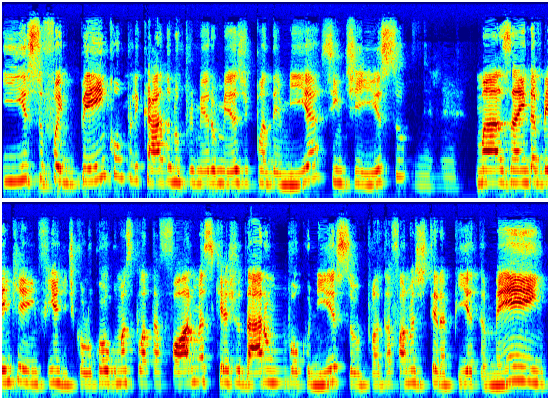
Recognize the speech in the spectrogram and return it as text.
e isso foi uhum. bem complicado no primeiro mês de pandemia, sentir isso, uhum. mas ainda bem que, enfim, a gente colocou algumas plataformas que ajudaram um pouco nisso, plataformas de terapia também,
